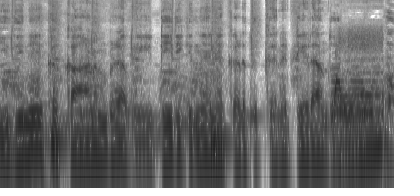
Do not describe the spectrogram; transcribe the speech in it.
ഇതിനെയൊക്കെ കാണുമ്പോഴാ വീട്ടിയിരിക്കുന്നതിനൊക്കെ എടുത്ത് കിണറ്റിയിടാൻ തോന്നുന്നു.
